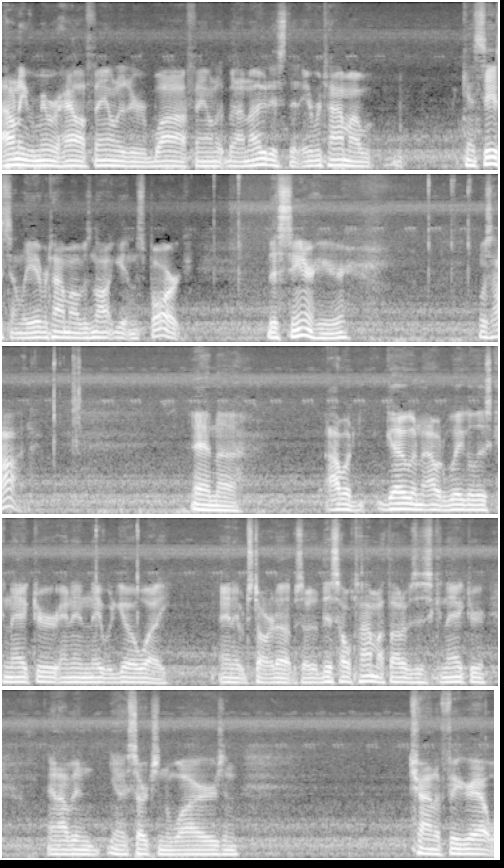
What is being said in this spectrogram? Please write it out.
I don't even remember how I found it or why I found it but I noticed that every time I consistently every time I was not getting spark this center here was hot. And uh, I would go and I would wiggle this connector and then it would go away and it would start up. So this whole time I thought it was this connector and I've been you know searching the wires and trying to figure out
